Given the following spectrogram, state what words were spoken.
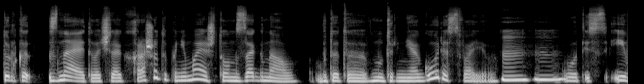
только зная этого человека хорошо, ты понимаешь, что он загнал вот это внутреннее горе свое, Мгм. вот, и, и,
